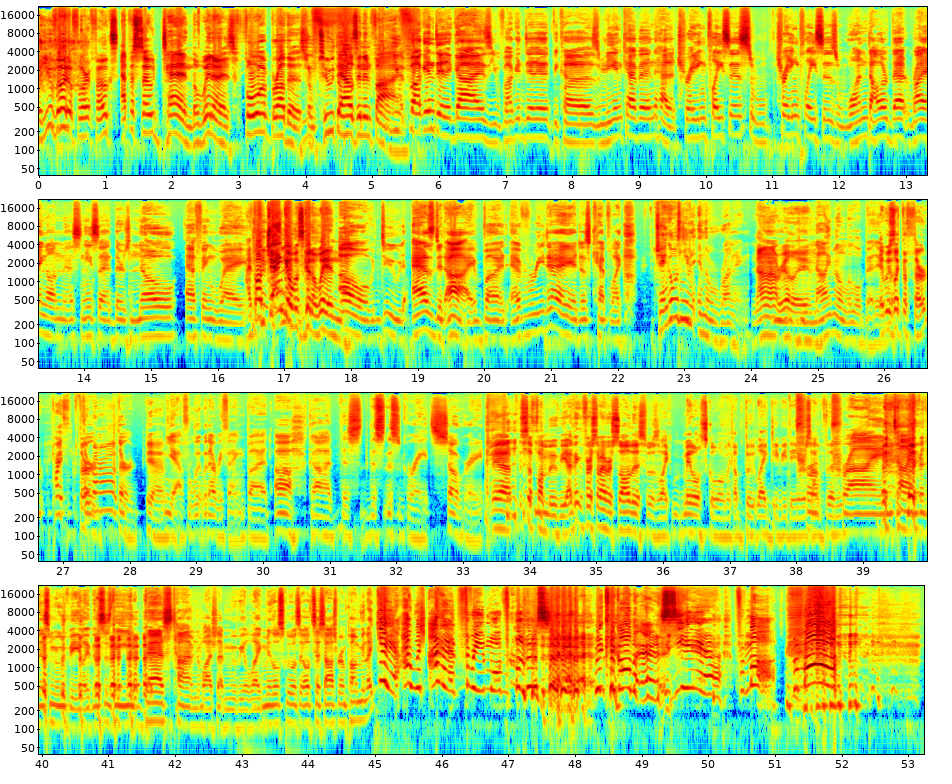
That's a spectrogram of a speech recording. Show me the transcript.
well, you voted for it, folks. Episode 10. The winner is Four Brothers from 2005. You fucking did it, guys. You fucking did it because me and Kevin had a trading places, trading places one dollar bet riding on this, and he said, "There's no effing way." I thought Django was gonna win. Oh, dude, as did I. But every day it just kept like, Django wasn't even in the running. not really. Not even a little bit. It was like the third, probably third, third, runner-up? third. Yeah. yeah, for, with, with everything. But oh god, this this this is great, so great. Yeah, this is a fun movie. I think the first time I ever saw this was like middle school on like a bootleg DVD or Pr- something. Prime time for this movie. Like this is the best time to watch that movie. Like middle school, it's like oh testosterone pumping. Like yeah, I wish I had three more brothers. we kick all the ass. yeah, for ma, for ma.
